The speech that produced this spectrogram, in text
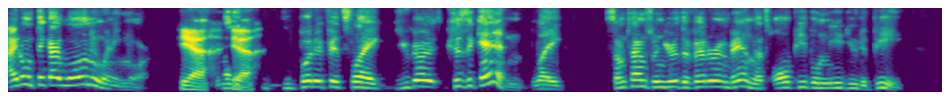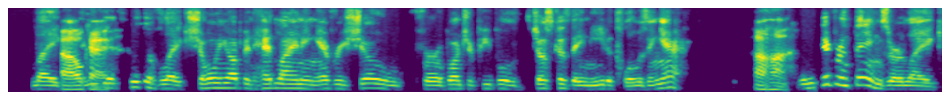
I don't think I want to anymore. Yeah, Like, yeah, but if it's like you guys because again like sometimes when you're the veteran band that's all people need you to be. Like Oh, and you okay. get sick of like showing up and headlining every show for a bunch of people just because they need a closing act. Uh huh, different things are like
